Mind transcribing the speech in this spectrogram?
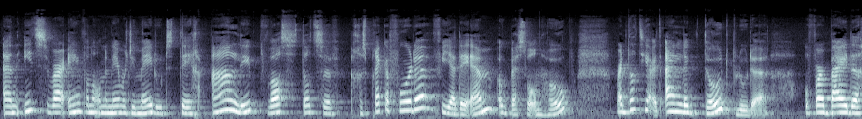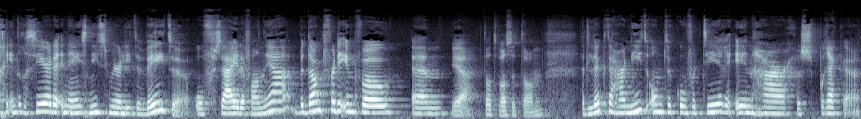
En iets waar een van de ondernemers die meedoet tegenaan liep, was dat ze gesprekken voerden via DM, ook best wel een hoop, maar dat die uiteindelijk doodbloeden. Of waarbij de geïnteresseerden ineens niets meer lieten weten. Of zeiden van ja, bedankt voor de info. En ja, dat was het dan. Het lukte haar niet om te converteren in haar gesprekken.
